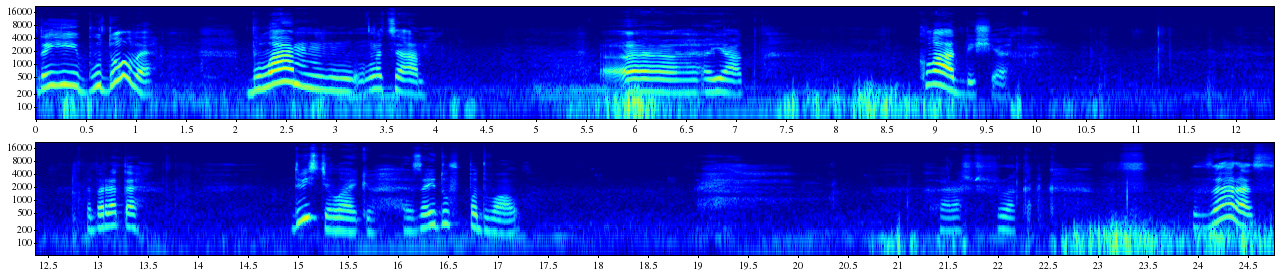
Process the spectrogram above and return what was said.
до її будови була оця. Е, як? Кладбище. Наберете 200 лайків, зайду в підвал. Хорошо как. Зараз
